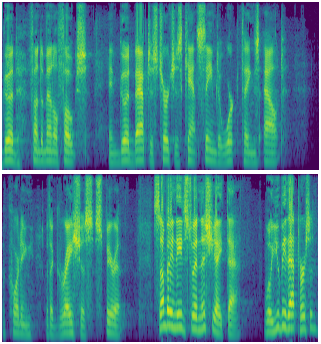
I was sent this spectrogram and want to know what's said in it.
good fundamental folks in good Baptist churches can't seem to work things out according with a gracious spirit. Somebody needs to initiate that. Will you be that person?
